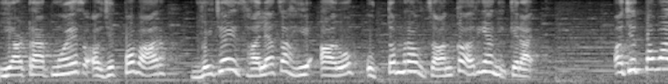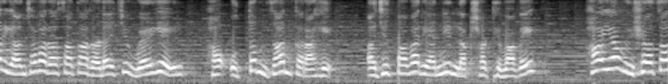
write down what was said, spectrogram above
या ट्रॅपमुळेच अजित पवार विजयी झाल्याचाही आरोप उत्तमराव जानकर यांनी केलाय. अजित पवार यांच्यावरच आता रडायची वेळ येईल हा उत्तम जानकर आहे. अजित पवार यांनी लक्षात ठेवावे हा या विषयाचा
